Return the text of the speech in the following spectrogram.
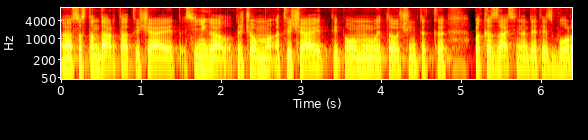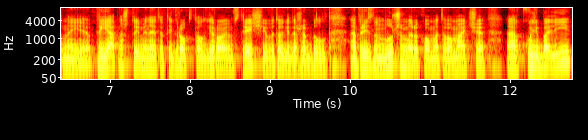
со стандарта отвечает Сенегал. Причем отвечает, и, по-моему, это очень так показательно для этой сборной. Приятно, что именно этот игрок стал героем встречи, и в итоге даже был э, признан лучшим игроком этого матча. Э, Кульбали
